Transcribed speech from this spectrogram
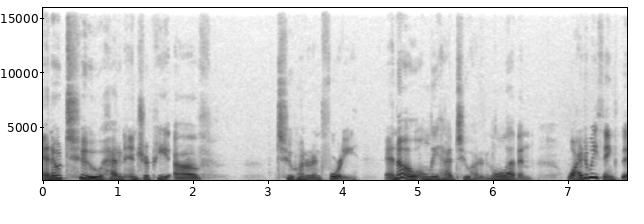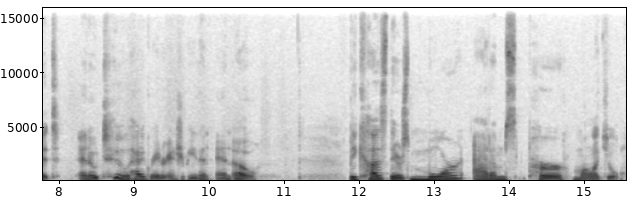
NO2 had an entropy of 240. NO only had 211. Why do we think that NO2 had a greater entropy than NO? because there's more atoms per molecule.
